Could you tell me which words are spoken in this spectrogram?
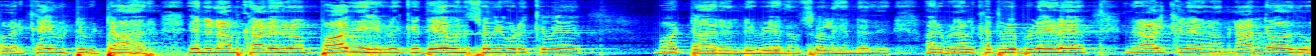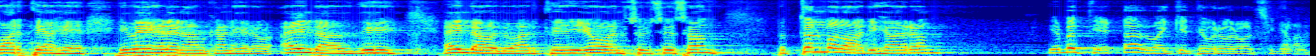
அவர் கைவிட்டு விட்டார் என்று நாம் காணுகிறோம். பாவிகளுக்கு தேவன் செவி கொடுக்கவே மாட்டார் என்று வேதம் சொல்லுகின்றது. அதனால் கத்துடைய பிள்ளைகளே இந்த நாட்களில் நாம் நான்காவது வார்த்தையாக இவைகளை நாம் காணுகிறோம். ஐந்தாவது ஐந்தாவது வார்த்தை யோவான் சுவிசேஷம் பத்தொன்பதாம் அதிகாரம் இருபத்தி எட்டாவது வாக்கியத்தை ஒருவர் வாசிக்கலாம்.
